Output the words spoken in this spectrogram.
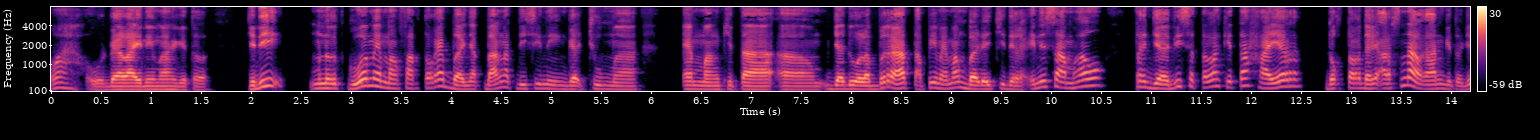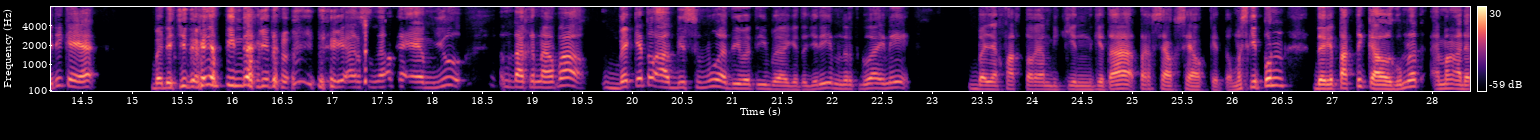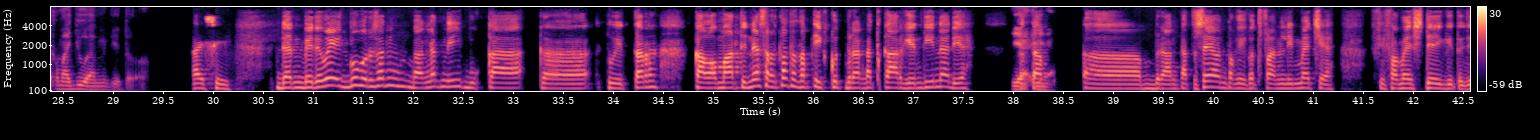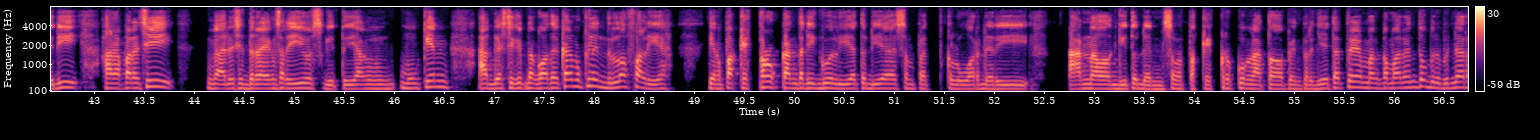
wah udahlah ini mah gitu. Jadi menurut gue memang faktornya banyak banget di sini nggak cuma emang kita em, jadwalnya berat tapi memang badai cedera ini somehow terjadi setelah kita hire dokter dari Arsenal kan gitu. Jadi kayak badai cederanya pindah gitu. Dari Arsenal ke MU entah kenapa backnya tuh habis semua tiba-tiba gitu. Jadi menurut gue ini banyak faktor yang bikin kita terseok-seok gitu. Meskipun dari taktikal gue melihat emang ada kemajuan gitu I see. Dan by the way, gue barusan banget nih buka ke Twitter kalau Martinez serta tetap ikut berangkat ke Argentina dia, Iya, tetap iya. eh, berangkat saya untuk ikut friendly match ya, FIFA Match Day gitu. Jadi harapannya sih nggak ada cedera yang serius gitu, yang mungkin agak sedikit mengkhawatirkan mungkin Lindelof kali ya, yang pakai kruk kan tadi gue lihat tuh dia sempat keluar dari tunnel gitu dan sempat pakai kruk gue nggak tahu apa yang terjadi. Tapi emang kemarin tuh benar-benar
